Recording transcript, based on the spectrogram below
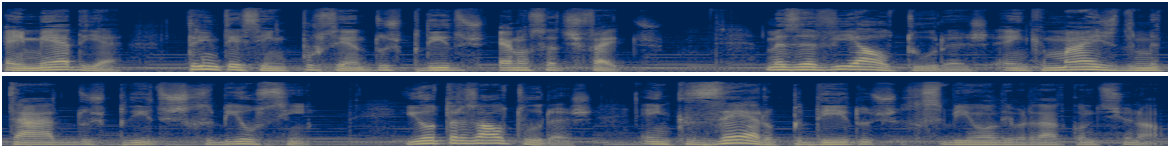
Em média, 35% dos pedidos eram satisfeitos, mas havia alturas em que mais de metade dos pedidos recebiam sim e outras alturas em que zero pedidos recebiam a liberdade condicional.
